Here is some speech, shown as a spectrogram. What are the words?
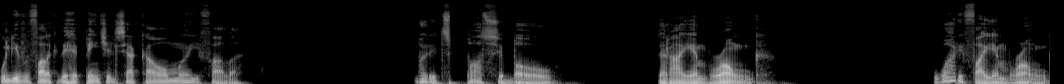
o livro fala que de repente ele se acalma e fala: But it's possible that I am wrong. What if I am wrong?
